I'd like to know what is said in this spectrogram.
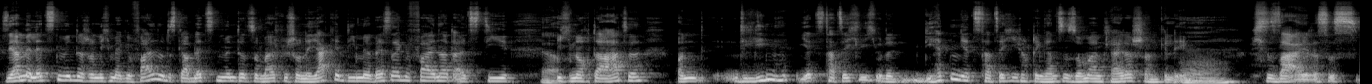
sie haben mir letzten Winter schon nicht mehr gefallen. Und es gab letzten Winter zum Beispiel schon eine Jacke, die mir besser gefallen hat, als die Ja. ich noch da hatte. Und die liegen jetzt tatsächlich, oder die hätten jetzt tatsächlich noch den ganzen Sommer im Kleiderschrank gelegen. Ich so sage, das ist,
